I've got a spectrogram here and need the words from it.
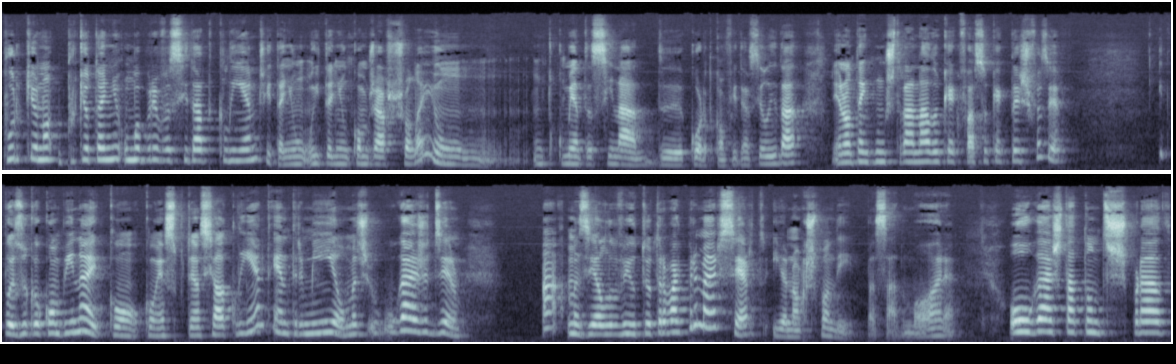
porque eu, não, porque eu tenho uma privacidade de clientes e tenho, um, e tenho como já vos falei, um, um documento assinado de acordo de confidencialidade. Eu não tenho que mostrar nada o que é que faço, o que é que deixo fazer. E depois o que eu combinei com, com esse potencial cliente é entre mim e ele, mas o gajo a dizer-me: Ah, mas ele viu o teu trabalho primeiro, certo? E eu não respondi, passado uma hora. Ou o gajo está tão desesperado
